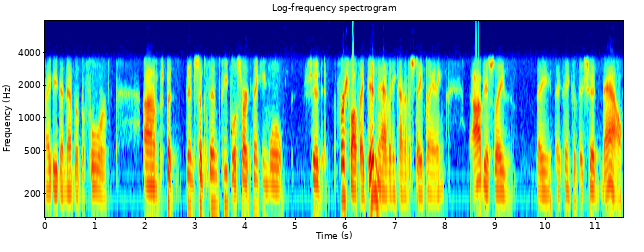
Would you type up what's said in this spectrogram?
maybe than ever before. Um, but then, so then people start thinking, well, should first of all, if they didn't have any kind of estate planning, obviously they they think that they should now,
